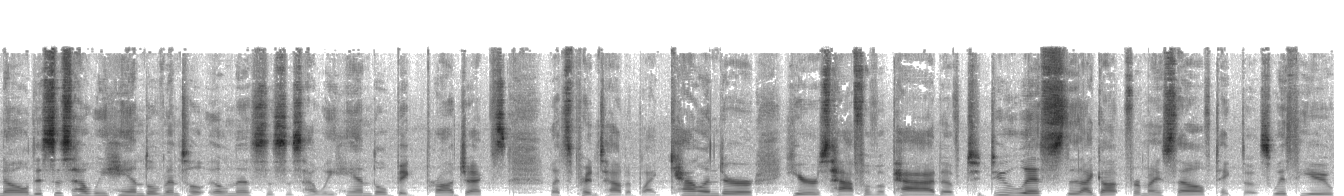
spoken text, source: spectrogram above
no, this is how we handle mental illness. This is how we handle big projects. Let's print out a blank calendar. Here's half of a pad of to do lists that I got for myself. Take those with you.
